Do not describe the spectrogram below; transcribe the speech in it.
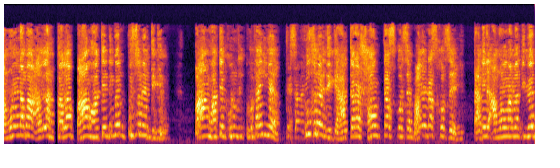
আমল নামা আল্লাহ তালা বাম হাতে দিবেন, পিছনের দিকে। বাম হাতে কোথায় দিবেন পিছনের দিকে। আর যারা সৎ কাজ করছে, ভালো কাজ করছে, তাদের আমল নামা দিবেন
